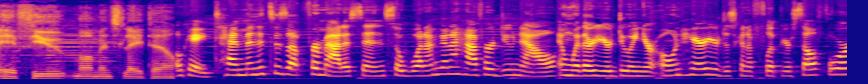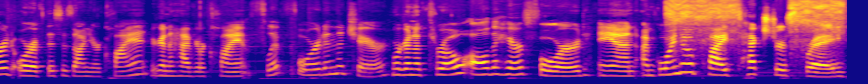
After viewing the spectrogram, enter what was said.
A few moments later. Okay, 10 minutes is up for Madison. So what I'm gonna have her do now, and whether you're doing your own hair, you're just gonna flip yourself forward, or if this is on your client, you're gonna have your client flip forward in the chair. We're gonna throw all the hair forward, and I'm going to apply texture spray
